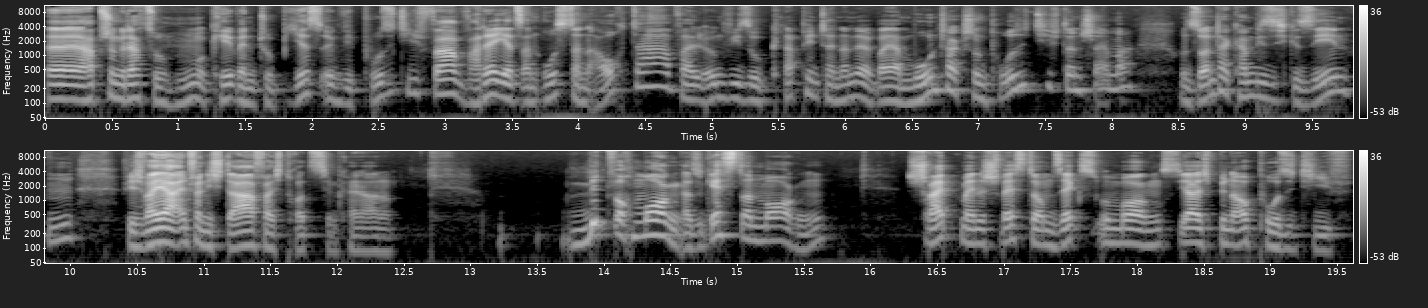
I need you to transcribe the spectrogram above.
äh, hab schon gedacht, so, hm, okay, wenn Tobias irgendwie positiv war, war der jetzt an Ostern auch da? Weil irgendwie so knapp hintereinander, war ja Montag schon positiv dann scheinbar. Und Sonntag haben die sich gesehen. Hm, ich war ja einfach nicht da, war ich trotzdem, keine Ahnung. Mittwochmorgen, also gestern Morgen, schreibt meine Schwester um 6 Uhr morgens, ja, ich bin auch positiv.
